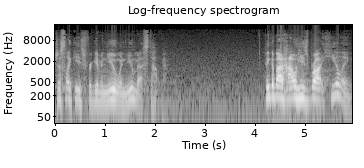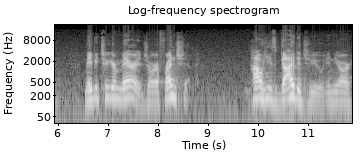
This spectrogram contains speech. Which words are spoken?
Just like He's forgiven you when you messed up. Think about how He's brought healing maybe to your marriage or a friendship, how He's guided you in your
